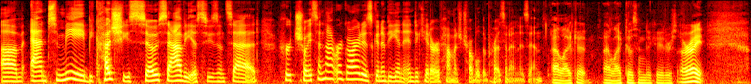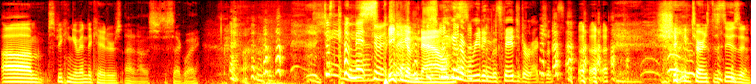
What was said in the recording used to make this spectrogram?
Um, and to me, because she's so savvy, as Susan said, her choice in that regard is going to be an indicator of how much trouble the president is in. I like it. I like those indicators. All right. Um, speaking of indicators, I don't know. This is a segue. Just commit to it. Speaking of nouns, Speaking of reading the stage directions, Shane turns to Susan.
